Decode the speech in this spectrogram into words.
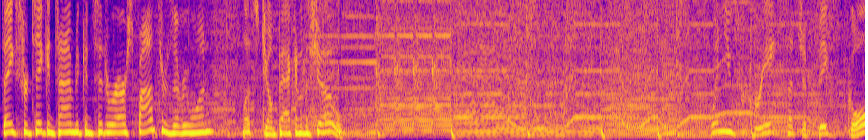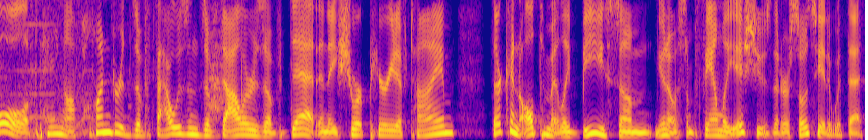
Thanks for taking time to consider our sponsors everyone. Let's jump back into the show when you create such a big goal of paying off hundreds of thousands of dollars of debt in a short period of time, there can ultimately be some, you know, some family issues that are associated with that.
